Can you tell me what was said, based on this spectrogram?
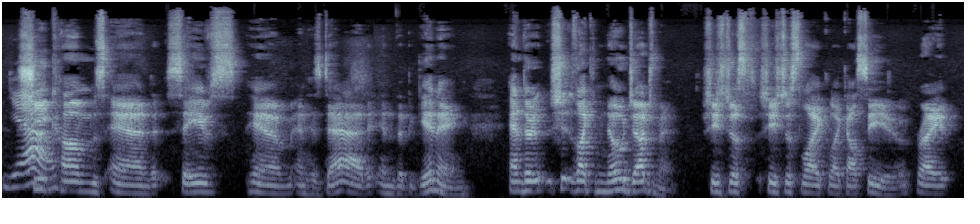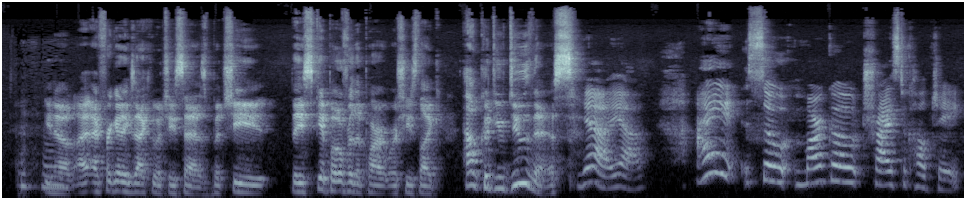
yeah. she comes and saves him and his dad in the beginning and there she's like no judgment she's just she's just like like i'll see you right Mm-hmm. you know I, I forget exactly what she says but she they skip over the part where she's like how could you do this yeah, yeah. I so Marco tries to call Jake.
